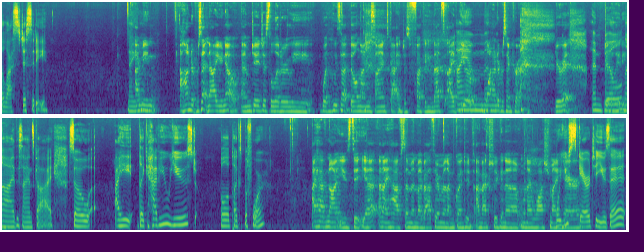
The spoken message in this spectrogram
elasticity now you I know. mean, hundred percent. Now you know. MJ just literally what? Who's that? Bill Nye the Science Guy? And just fucking. That's I. I you're am- one hundred percent correct. You're it. i'm the bill lady. nye the science guy so i like have you used olaplex before I have not used it yet, and I have some in my bathroom, and I'm going to. I'm actually gonna when I wash my were hair you scared to use it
